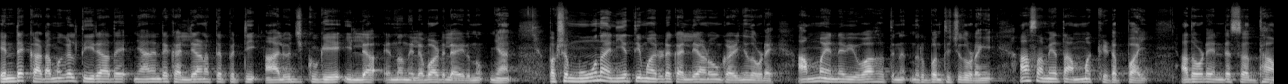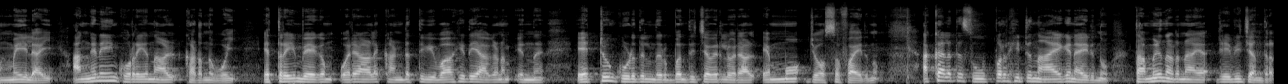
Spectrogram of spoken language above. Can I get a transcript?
എന്റെ കടമകൾ തീരാതെ ഞാൻ എന്റെ കല്യാണത്തെപ്പറ്റി ആലോചിക്കുകയേ ഇല്ല എന്ന നിലപാടിലായിരുന്നു ഞാൻ. പക്ഷെ മൂന്ന് അനിയത്തിമാരുടെ കല്യാണവും കഴിഞ്ഞതോടെ അമ്മ എന്നെ വിവാഹത്തിന് നിർബന്ധിച്ചു തുടങ്ങി. ആ സമയത്ത് അമ്മ കിടപ്പായി. അതോടെ എന്റെ ശ്രദ്ധ അമ്മയിലായി. അങ്ങനെയും കുറേ നാൾ കടന്നുപോയി. എത്രയും വേഗം ഒരാളെ കണ്ടെത്തി വിവാഹിതയാകണം എന്ന് ഏറ്റവും കൂടുതൽ നിർബന്ധിച്ചവരിൽ ഒരാൾ എം ഒ ജോസഫായിരുന്നു അക്കാലത്തെ സൂപ്പർ ഹിറ്റ് നായകനായിരുന്നു തമിഴ് നടനായ രവിചന്ദ്രൻ.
